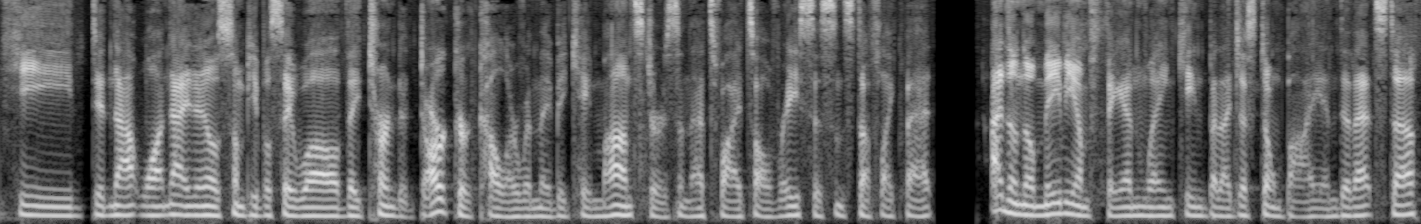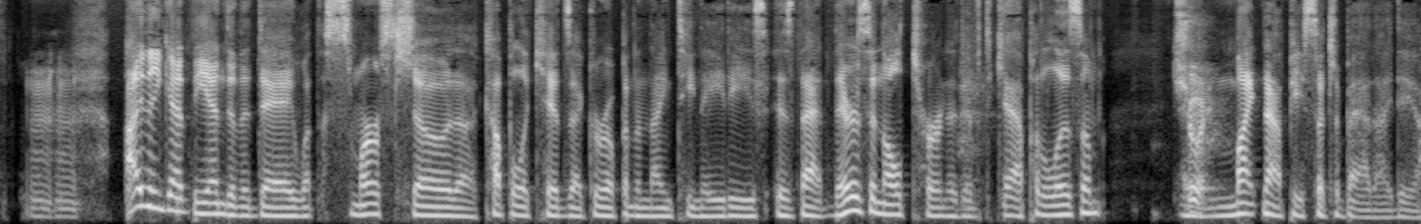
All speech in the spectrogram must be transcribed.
he did not want. Now, I know some people say, well, they turned a darker color when they became monsters, and that's why it's all racist and stuff like that. I don't know, maybe I'm fan wanking, but I just don't buy into that stuff. hmm I think at the end of the day, what the Smurfs showed a couple of kids that grew up in the 1980s is that there's an alternative to capitalism. Sure. It might not be such a bad idea.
